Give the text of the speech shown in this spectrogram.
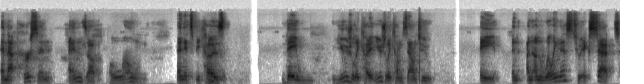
and that person ends up alone, and it's because mm. they usually it usually comes down to a an, an unwillingness to accept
